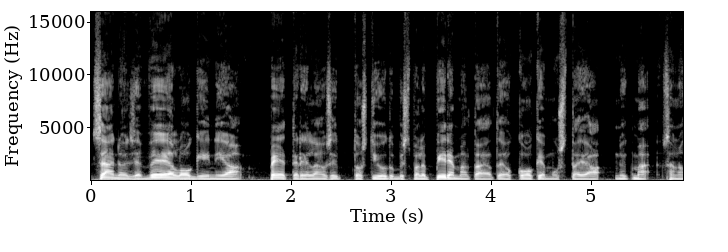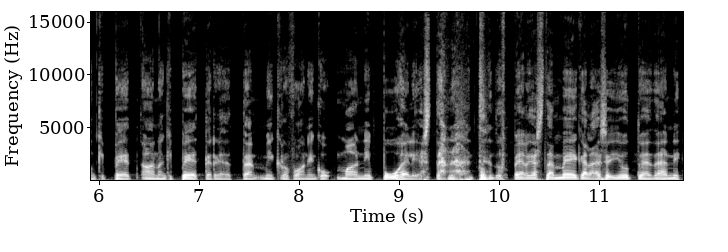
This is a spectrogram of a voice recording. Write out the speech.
säännöllisen V-login, ja Peterillä on sitten tuosta YouTubesta paljon pidemmältä ajalta jo kokemusta, ja nyt mä sanonkin Peet, ainakin Peterille, että mikrofoni, kun mä oon niin puhelias tänään, että pelkästään meikäläisen juttuja tähän, niin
